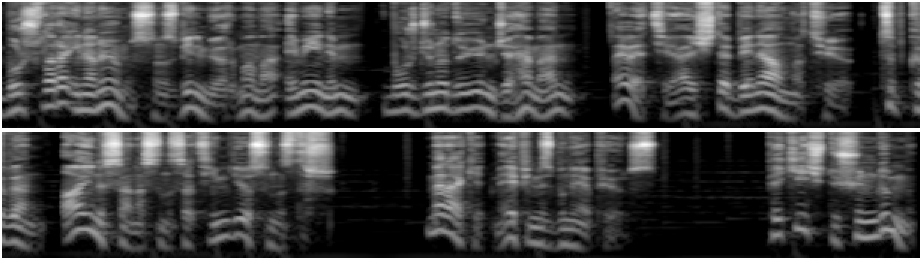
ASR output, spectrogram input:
Burçlara inanıyor musunuz bilmiyorum ama eminim burcunu duyunca hemen evet ya işte beni anlatıyor. Tıpkı ben aynı sanasını satayım diyorsunuzdur. Merak etme hepimiz bunu yapıyoruz. Peki hiç düşündün mü?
